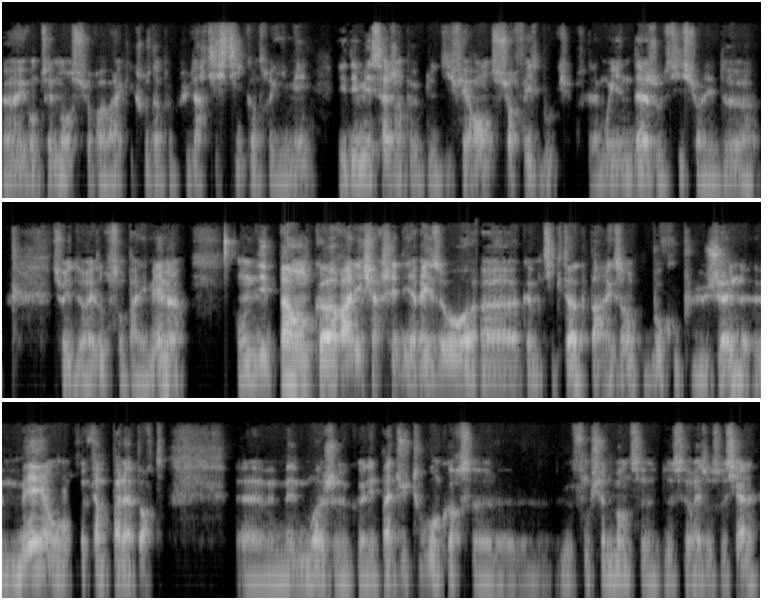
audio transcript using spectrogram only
euh, éventuellement sur euh, voilà, quelque chose d'un peu plus artistique, entre guillemets, et des messages un peu plus différents sur Facebook. Parce que la moyenne d'âge aussi sur les deux, sur les deux réseaux ne sont pas les mêmes. On n'est pas encore allé chercher des réseaux comme TikTok, par exemple, beaucoup plus jeunes, mais on ne ferme pas la porte. Euh, même moi, je ne connais pas du tout encore ce, le, le, fonctionnement de ce, de ce, réseau social.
